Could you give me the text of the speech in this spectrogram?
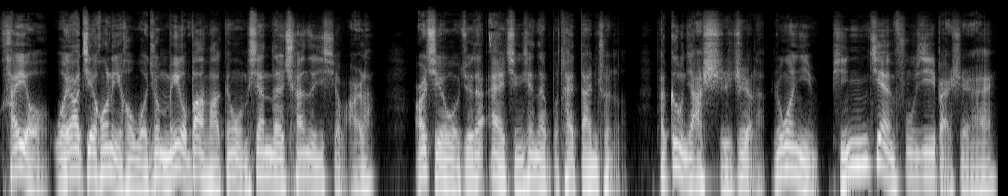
还有，我要结婚了以后，我就没有办法跟我们现在的圈子一起玩了。而且，我觉得爱情现在不太单纯了，它更加实质了。如果你贫贱夫妻百事哀，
